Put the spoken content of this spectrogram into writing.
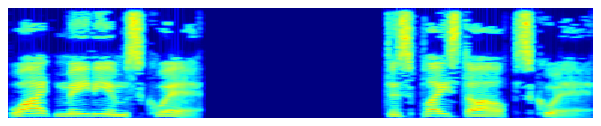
White medium square. Display style square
